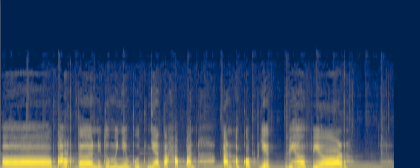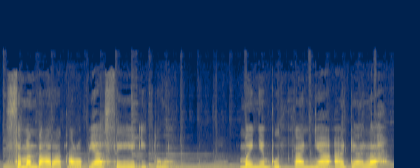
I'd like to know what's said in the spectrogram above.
uh, Parton itu menyebutnya tahapan unaccompanied behavior sementara kalau Piaget itu menyebutkannya adalah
